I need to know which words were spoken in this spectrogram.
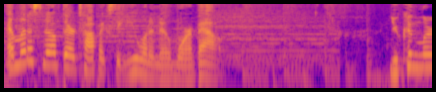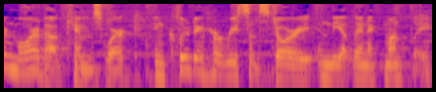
And let us know if there are topics that you want to know more about. You can learn more about Kim's work, including her recent story in the Atlantic Monthly,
